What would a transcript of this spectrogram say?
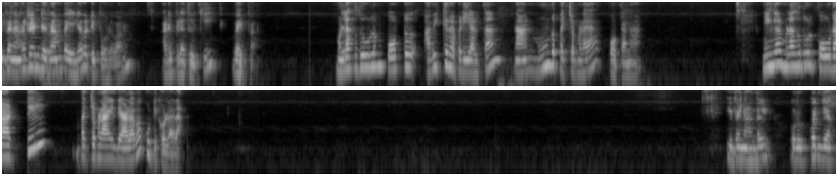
இப்போ நாங்கள் ரெண்டு ரம்பையில் வெட்டி போடுவோம். அடுப்பில் தூக்கி வைப்பேன் மிளகுதூளும் போட்டு அவிக்கிறபடியால் தான் நான் மூன்று பச்சை மிளகா போட்டேன். நீங்கள் மிளகுதூள் போடாட்டில் பச்சை மிளகாயின் அளவை கூட்டிக் கொள்ளலாம் இப்போ நாங்கள் ஒரு கொஞ்சம்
